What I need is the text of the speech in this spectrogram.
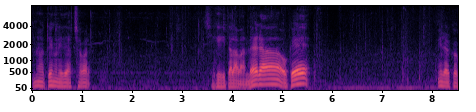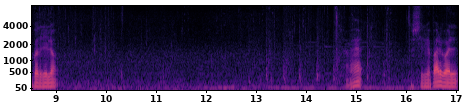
No tengo ni idea, chaval. Si hay que quitar la bandera o qué Mira el cocodrilo. A ver Esto sirve para algo el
